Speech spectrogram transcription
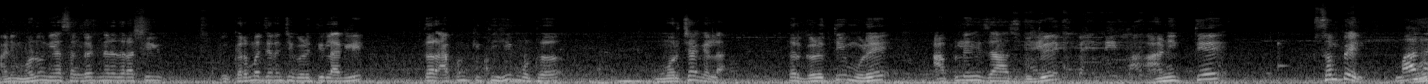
आणि म्हणून या संघटनेला जर अशी कर्मचाऱ्यांची गळती लागली तर आपण कितीही मोठं मोर्चा केला तर गळतीमुळे आपले हे जहाज डुबेल आणि ते संपेल. माझं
